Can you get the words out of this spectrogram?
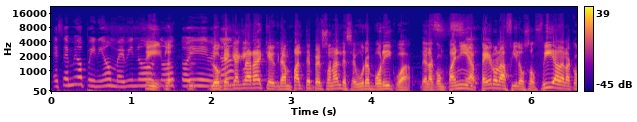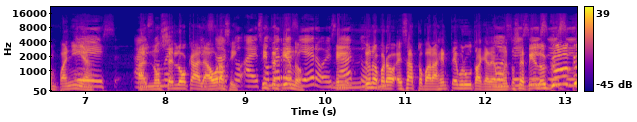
Esa es mi opinión. Maybe no, Sí, no lo, estoy. lo que hay que aclarar es que gran parte personal de seguro es boricua de la compañía, Sí. pero la filosofía de la compañía, Es- al no me- ser local, ahora sí. a eso sí, te me entiendo. refiero, Sí, exacto. no, pero exacto, para la gente bruta que de No, momento sí, se sí, pierde. sí, ¿Qué- sí, sí,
